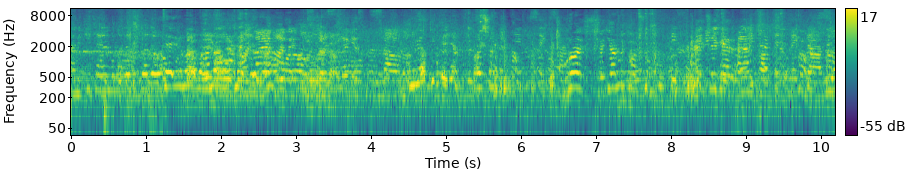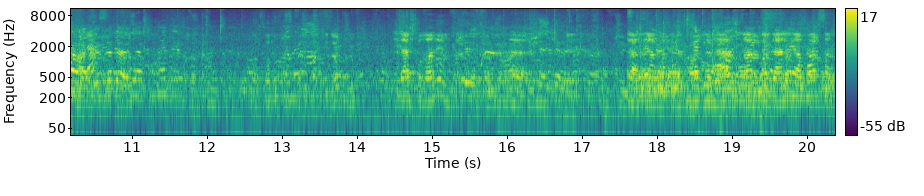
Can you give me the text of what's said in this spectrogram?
Yani iki tane burada da şurada Sevim Allah'ın rahmetli. Yok gideceğim. Başka Burası şeker mi tansiyon mu? şeker. Dikkat etmek lazım biraz. İlaç kullanıyor musun? Evet. Düzenli yapalım. Eğer bunları düzenli yaparsanız.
